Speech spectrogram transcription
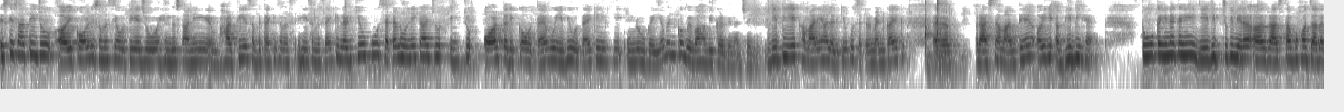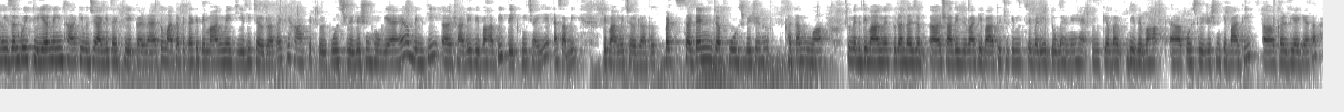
इसके साथ ही जो एक और जो समस्या होती है, जो हिंदुस्तानी, भारतीय सभ्यता की समस्या ही समस्या है कि लड़कियों को सेटल होने का जो एक, जो और तरीका होता है, वो ये भी होता है कि इनकी उम्र हो गई है, अब इनको विवाह भी कर देना चाहिए। ये भी एक हमारे यहाँ लड़कियों को सेटलमेंट का एक रास्ता मानते हैं और ये अभी भी है। तो कहीं ना कहीं ये भी, चूँकि मेरा रास्ता बहुत ज़्यादा विज़न कोई क्लियर नहीं था कि मुझे आगे जाके ये करना है तो माता पिता के दिमाग में ये भी चल रहा था कि हाँ बिल्कुल पोस्ट ग्रेजुएशन हो गया है, अब इनकी शादी विवाह भी देखनी चाहिए, ऐसा भी दिमाग में चल रहा था। बट सडन जब पोस्ट ग्रेजुएशन ख़त्म हुआ तो मेरे दिमाग में तुरंत जब शादी विवाह की बात हुई, चूँकि मुझसे बड़ी दो बहनें हैं, उनके भी विवाह पोस्ट ग्रेजुएशन के बाद ही कर दिया गया था।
